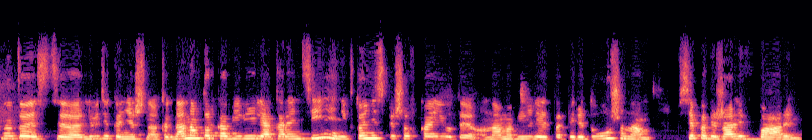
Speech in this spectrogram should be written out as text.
Ну, то есть э, люди, конечно, когда нам только объявили о карантине, никто не спешил в каюты. Нам объявили это перед ужином. Все побежали в бары.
